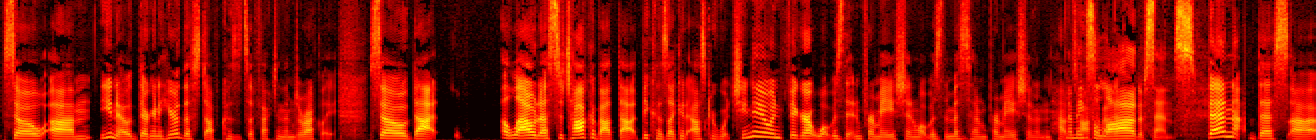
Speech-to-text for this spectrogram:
so um, you know they're going to hear this stuff because it's affecting them directly. So that allowed us to talk about that because I could ask her what she knew and figure out what was the information, what was the misinformation, and how That to makes a talk about it. lot of sense. Then this uh,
